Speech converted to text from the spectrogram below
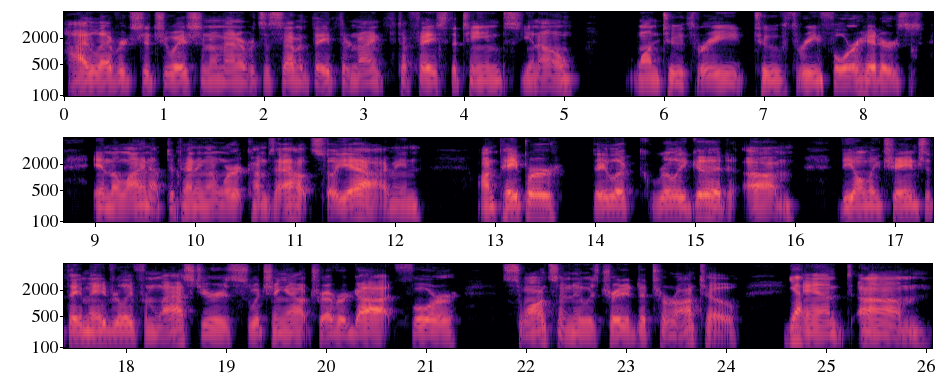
high leverage situation, no matter if it's a seventh, eighth, or ninth, to face the teams, you know, one, two, three, two, three, four hitters in the lineup, depending on where it comes out. So, yeah, I mean, on paper, they look really good. Um, the only change that they made really from last year is switching out Trevor Gott for Swanson, who was traded to Toronto. Yeah. And um,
